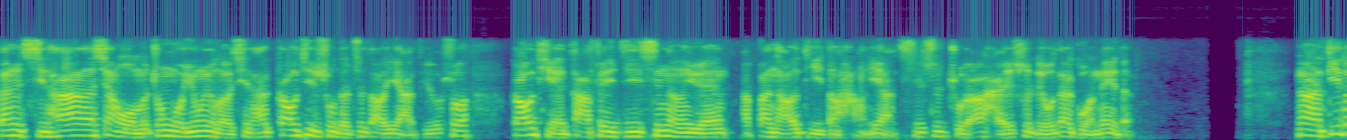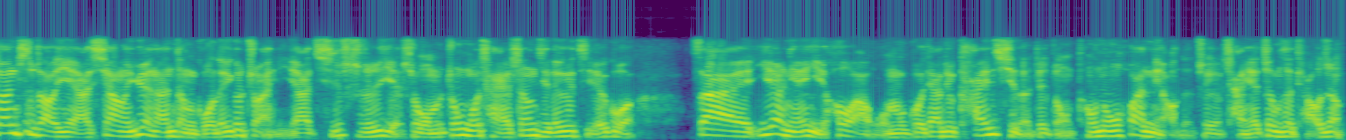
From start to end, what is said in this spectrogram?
但是其他像我们中国拥有的其他高技术的制造业啊，比如说高铁、大飞机、新能源啊、半导体等行业啊，其实主要还是留在国内的。那低端制造业啊，像越南等国的一个转移啊，其实也是我们中国产业升级的一个结果。在一二年以后啊，我们国家就开启了这种腾笼换鸟的这个产业政策调整，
